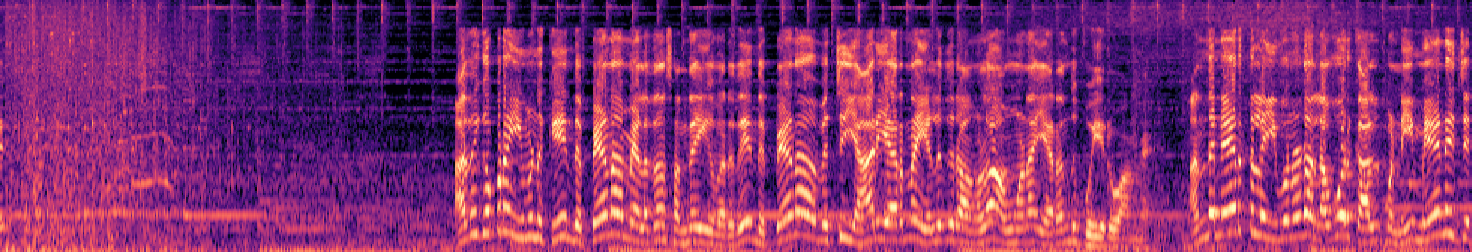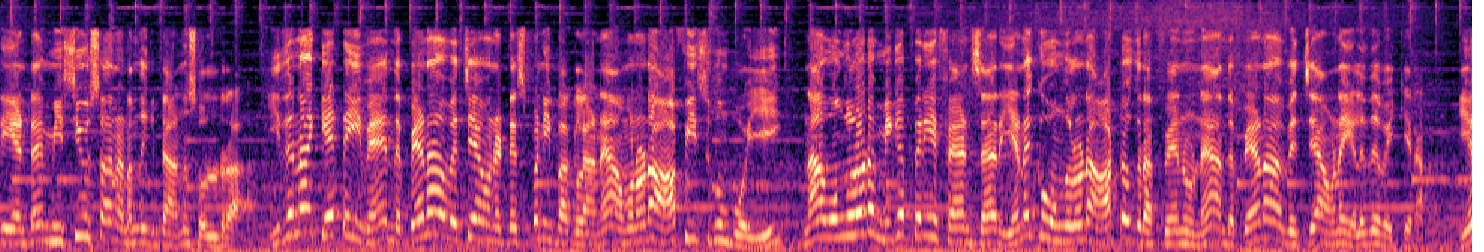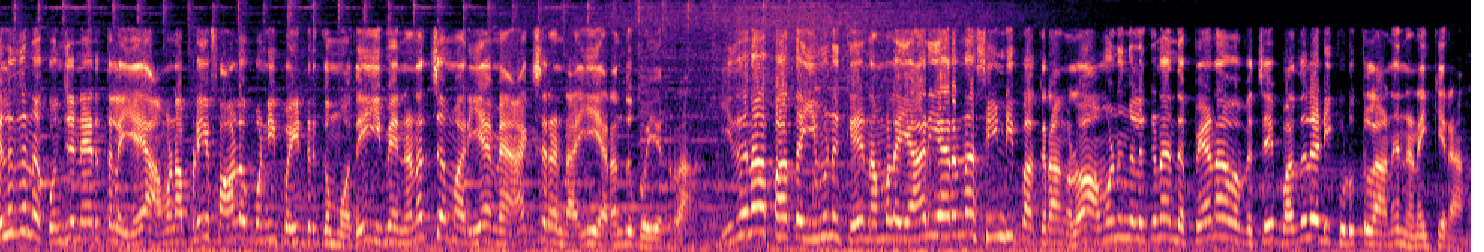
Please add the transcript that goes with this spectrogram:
அதுக்கப்புறம் இவனுக்கு இந்த பேனா மேல தான் சந்தேகம் வருது. இந்த பேனாவை வச்சு யார் யாருன்னா எழுதுறாங்களோ அவங்கன்னா இறந்து போயிருவாங்க. அந்த நேரத்தில் இவனோட லவ்வர் கால் பண்ணி மேனேஜர் என்கிட்ட மிஸ்யூஸாக நடந்துக்கிட்டான்னு சொல்றா. இதனா கேட்ட இவன் இந்த பேனாவை வச்சு அவனை டெஸ்ட் பண்ணி பார்க்கலான்னு அவனோட ஆஃபீஸுக்கும் போய் நான் உங்களோட மிகப்பெரிய ஃபேன் சார் எனக்கு உங்களோட ஆட்டோகிராஃப் வேணும்னு அந்த பேனாவை வச்சு அவனை எழுத வைக்கிறான். எழுதுன கொஞ்ச நேரத்திலேயே அவன் அப்படியே ஃபாலோ பண்ணி போயிட்டு இருக்கும் போது இவன் நினைச்ச மாதிரியே அவன் ஆக்சிடென்ட் ஆகி இறந்து போயிடுறான். இதனா பார்த்த இவனுக்கு நம்மளை யார் யாருன்னா சீண்டி பார்க்குறாங்களோ அவனுங்களுக்குன்னா இந்த பேனாவை வச்சே பதிலடி கொடுக்கலான்னு நினைக்கிறான்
